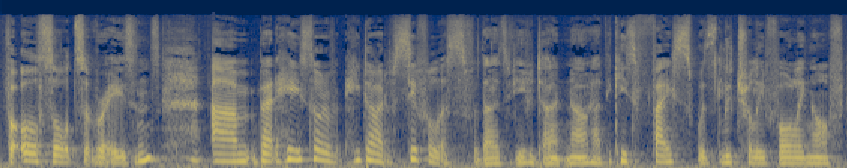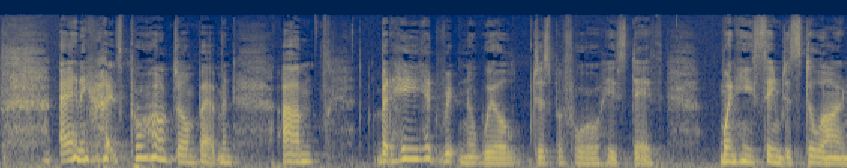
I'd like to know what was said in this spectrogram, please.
for all sorts of reasons. Um, but he sort of he died of syphilis. For those of you who don't know, I think his face was literally falling off. Anyways, poor old John Batman. Um, but he had written a will just before his death when he seemed to still own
